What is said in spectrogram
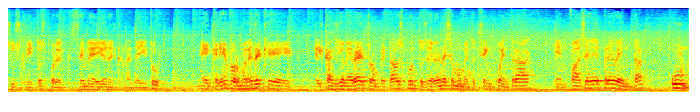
suscritos por este medio en el canal de YouTube. Eh, quería informarles de que el cancionero de Trompeta 2.0 en este momento se encuentra en fase de preventa 1.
